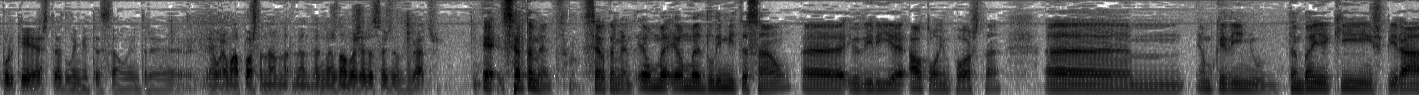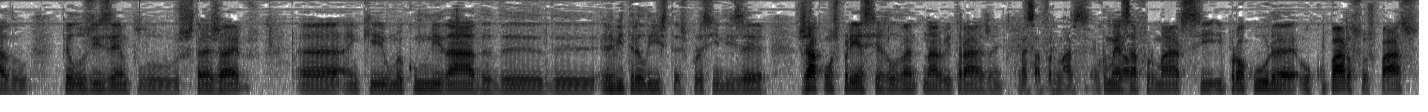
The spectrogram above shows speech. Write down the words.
Porquê esta delimitação entre... É uma aposta na, na, nas novas gerações de advogados? É, certamente, certamente. É uma, é uma delimitação, eu diria, autoimposta. É um bocadinho também aqui inspirado pelos exemplos estrangeiros, uh, em que uma comunidade de, de, arbitralistas, por assim dizer, já com experiência relevante na arbitragem, começa a formar-se, começa a formar-se e, e, procura ocupar o seu espaço,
